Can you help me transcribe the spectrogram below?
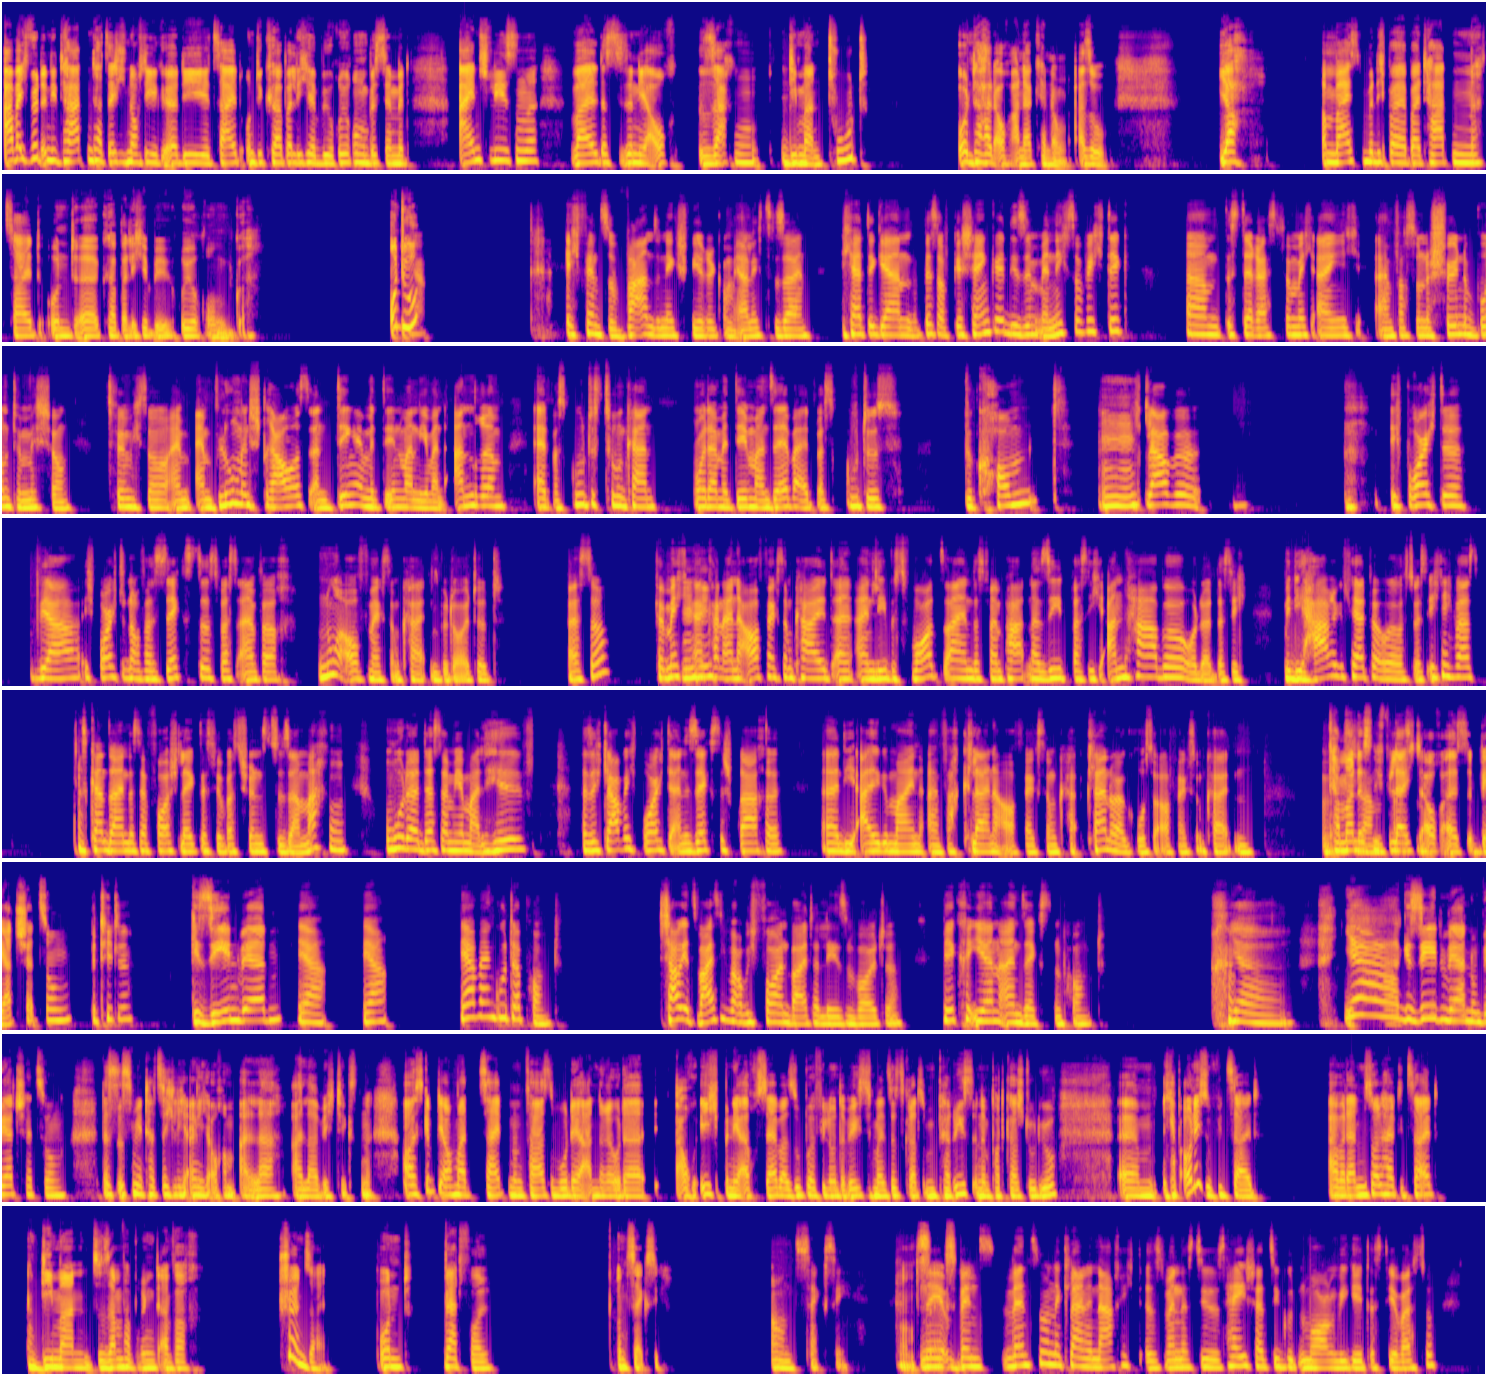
Aber ich würde in die Taten tatsächlich noch die, äh, die Zeit und die körperliche Berührung ein bisschen mit einschließen, weil das sind ja auch Sachen, die man tut und halt auch Anerkennung. Also ja, am meisten bin ich bei, bei Taten, Zeit und äh, körperliche Berührung. Und du? Ja. Ich finde es so wahnsinnig schwierig, um ehrlich zu sein. Ich hätte gern, bis auf Geschenke, die sind mir nicht so wichtig, ähm, ist der Rest für mich eigentlich einfach so eine schöne bunte Mischung. Ist für mich so ein, ein Blumenstrauß an Dingen, mit denen man jemand anderem etwas Gutes tun kann oder mit dem man selber etwas Gutes bekommt. Mhm. Ich glaube, ich bräuchte, ja, ich bräuchte noch was Sechstes, was einfach nur Aufmerksamkeiten bedeutet. Weißt du? Für mich äh, Mhm. kann eine Aufmerksamkeit ein, ein liebes Wort sein, dass mein Partner sieht, was ich anhabe oder dass ich mir die Haare gefärbt habe oder was weiß ich nicht was. Es kann sein, dass er vorschlägt, dass wir was Schönes zusammen machen oder dass er mir mal hilft. Also ich glaube, ich bräuchte eine sechste Sprache, äh, die allgemein einfach kleine Aufmerksamkeit, kleine oder große Aufmerksamkeiten. Kann man das nicht vielleicht auch als Wertschätzung betiteln? Gesehen werden? Ja, ja. Ja, wäre ein guter Punkt. Schau, jetzt weiß ich, warum ich vorhin weiterlesen wollte. Wir kreieren einen sechsten Punkt. Ja. Ja, gesehen werden und Wertschätzung. Das ist mir tatsächlich eigentlich auch am aller, allerwichtigsten. Aber es gibt ja auch mal Zeiten und Phasen, wo der andere oder auch ich bin ja auch selber super viel unterwegs. Ich meine, ich sitze gerade in Paris in einem Podcaststudio. Ähm, ich habe auch nicht so viel Zeit. Aber dann soll halt die Zeit, die man zusammen verbringt, einfach schön sein und wertvoll und sexy. Und sexy. Und Nee, sexy. wenn's wenn's nur eine kleine Nachricht ist, wenn es dieses Hey Schatzi, guten Morgen, wie geht es dir, weißt du?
